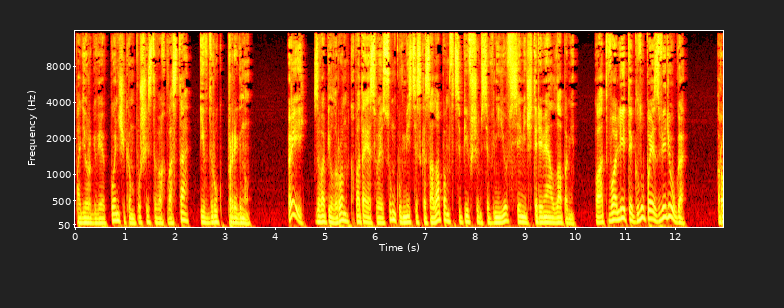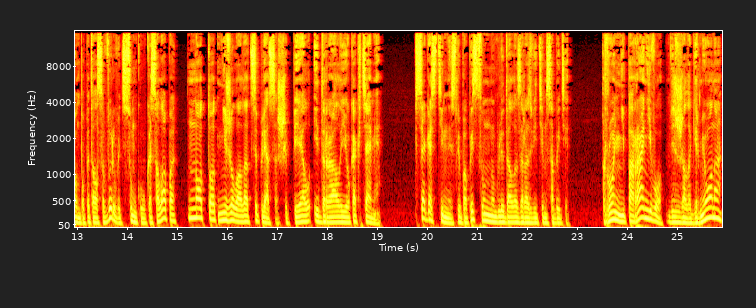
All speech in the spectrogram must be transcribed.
подергивая кончиком пушистого хвоста, и вдруг прыгнул. «Эй!» – завопил Рон, хватая свою сумку вместе с косолапом, вцепившимся в нее всеми четырьмя лапами. «Отвали ты, глупая зверюга!» Рон попытался вырвать сумку у косолапа, но тот не желал отцепляться, шипел и драл ее когтями. Вся гостиная с любопытством наблюдала за развитием событий. «Рон, не порань его!» – визжала Гермиона.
